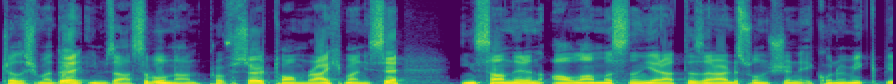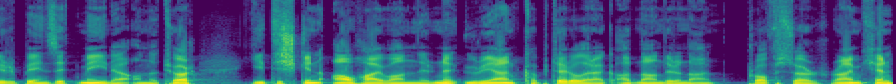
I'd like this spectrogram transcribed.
Çalışmada imzası bulunan Profesör Tom Reichman ise insanların avlanmasının yarattığı zararlı sonuçlarını ekonomik bir benzetme ile anlatıyor. Yetişkin av hayvanlarını üreyen kapital olarak adlandırılan Profesör Reichman,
